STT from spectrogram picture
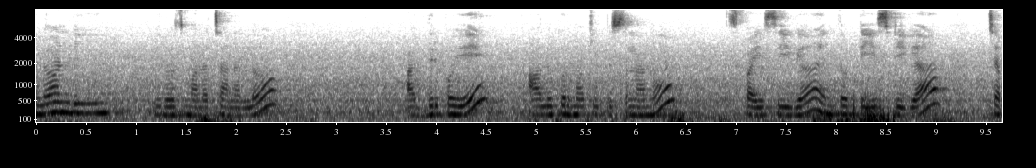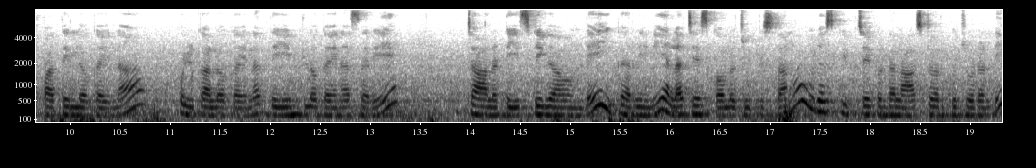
హలో అండి. ఈరోజు మన ఛానల్లో అద్దరిపోయే ఆలు కుర్మా చూపిస్తున్నాను. స్పైసీగా ఎంతో టేస్టీగా చపాతీల్లోకైనా పుల్కాలోకైనా దేంట్లోకైనా సరే చాలా టేస్టీగా ఉండే ఈ కర్రీని ఎలా చేసుకోవాలో చూపిస్తాను. వీడియో స్కిప్ చేయకుండా లాస్ట్ వరకు చూడండి.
